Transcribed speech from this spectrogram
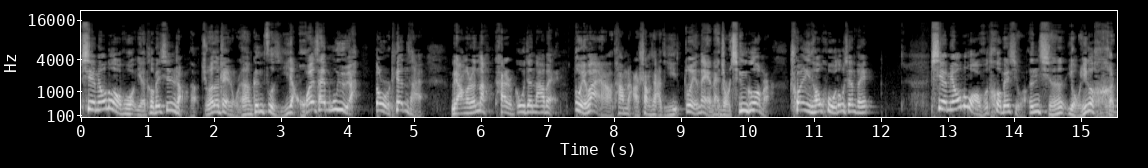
谢苗诺夫也特别欣赏他，觉得这种人跟自己一样怀才不遇啊，都是天才。两个人呢开始勾肩搭背，对外啊他们俩是上下级，对内那就是亲哥们儿，穿一条裤子都嫌肥。谢苗诺夫特别喜欢恩勤，有一个很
